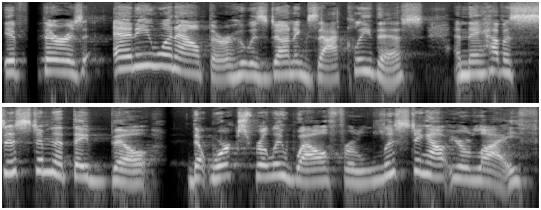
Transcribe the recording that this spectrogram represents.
If there is anyone out there who has done exactly this and they have a system that they've built that works really well for listing out your life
